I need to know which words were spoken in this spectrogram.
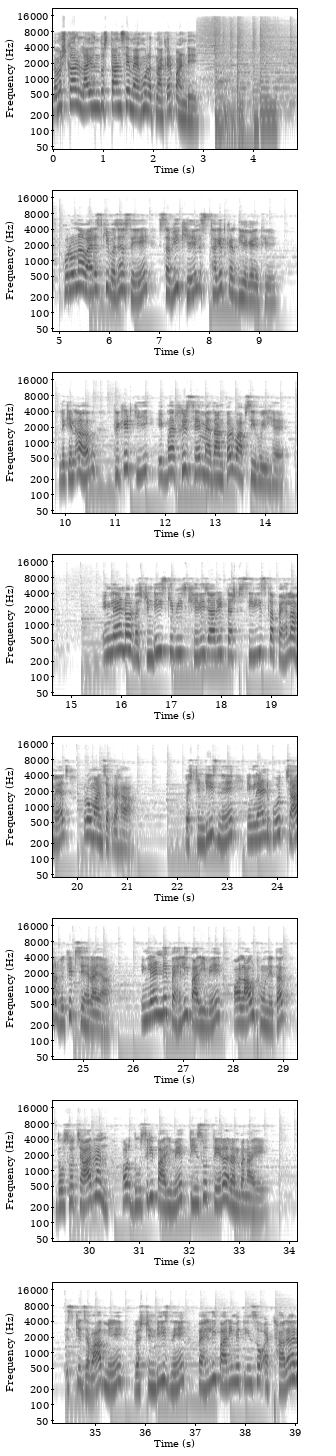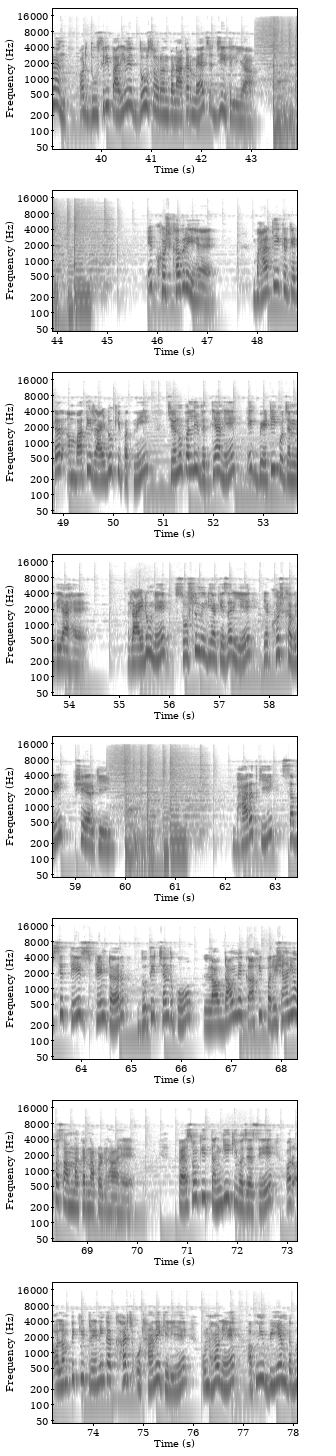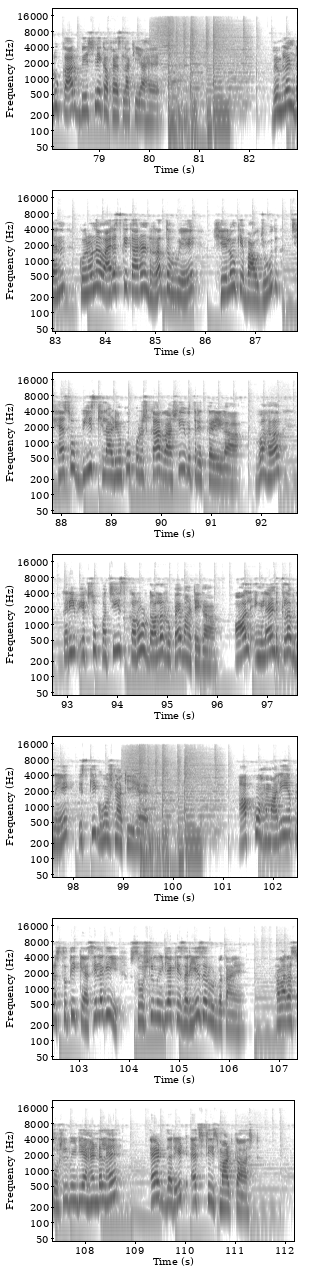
नमस्कार, लाइव हिंदुस्तान से मैं हूँ रत्नाकर पांडे। कोरोना वायरस की वजह से सभी खेल स्थगित कर दिए गए थे, लेकिन अब क्रिकेट की एक बार फिर से मैदान पर वापसी हुई है। इंग्लैंड और वेस्टइंडीज के बीच खेली जा रही टेस्ट सीरीज़ का पहला मैच रोमांचक रहा। वेस्टइंडीज ने इंग्लैंड को चार विकेट से हराया। इंग्लैंड ने पहली पारी में ऑल आउट होने तक 204 रन और दूसरी पारी में 313 रन बनाए। इसके जवाब में वेस्टइंडीज ने पहली पारी में 318 रन और दूसरी पारी में 200 रन बनाकर मैच जीत लिया। एक खुशखबरी है। भारतीय क्रिकेटर अंबाती रायडू की पत्नी चेनुपल्ली विद्या ने एक बेटी को जन्म दिया है। रायडू ने सोशल मीडिया के ज़रिए यह खुशखबरी शेयर की। भारत की सबसे तेज स्प्रिंटर दुती चंद को लॉकडाउन में काफ़ी परेशानियों का सामना करना पड़ रहा है। पैसों की तंगी की वजह से और ओलंपिक की ट्रेनिंग का खर्च उठाने के लिए उन्होंने अपनी बी कार बेचने का फैसला किया है। विमलंडन कोरोना वायरस के कारण रद्द हुए खेलों के बावजूद 620 खिलाड़ियों को पुरस्कार राशि वितरित करेगा। वह करीब 125 करोड़ डॉलर रुपए बांटेगा। ऑल इंग्लैंड क्लब ने इसकी घोषणा की है। आपको हमारी यह प्रस्तुति कैसी लगी, सोशल मीडिया के ज़रिए ज़रूर बताएँ। हमारा सोशल मीडिया हैंडल है at the rate H T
